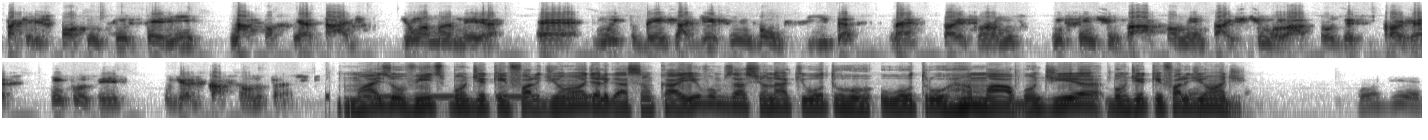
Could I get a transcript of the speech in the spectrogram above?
para que eles possam se inserir na sociedade de uma maneira é, muito bem já desenvolvida, né? Nós vamos incentivar, fomentar, estimular todos esses projetos inclusive o de educação no trânsito. Mais ouvintes, bom dia, quem fala de onde? A ligação caiu, vamos acionar aqui o outro, o outro ramal. Bom dia, bom dia, quem fala de onde? Bom dia,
